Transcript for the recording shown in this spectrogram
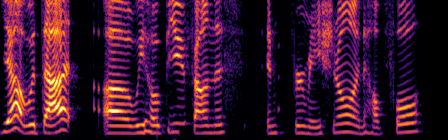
yeah, with that, uh, we hope you found this informational and helpful.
